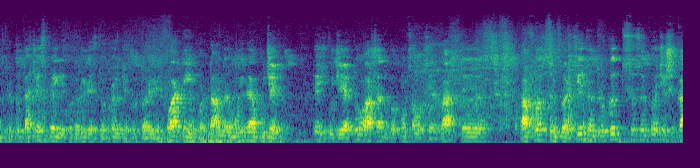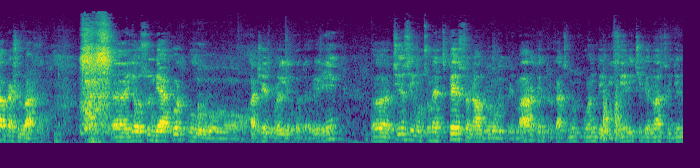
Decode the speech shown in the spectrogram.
Întrucât acest proiect de hotărâre este un proiect de hotărâre foarte important, rămânirea bugetului. Deci bugetul, așa după cum s-a observat, a fost împărțit întrucât să se împăce și capra și varză. Eu sunt de acord cu acest proiect de hotărâre. Țin să-i mulțumesc personal domnului primar pentru că a ținut cont de bisericile noastre din,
